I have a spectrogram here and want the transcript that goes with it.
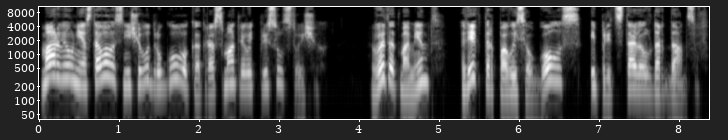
Марвел не оставалось ничего другого, как рассматривать присутствующих. В этот момент ректор повысил голос и представил дарданцев.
